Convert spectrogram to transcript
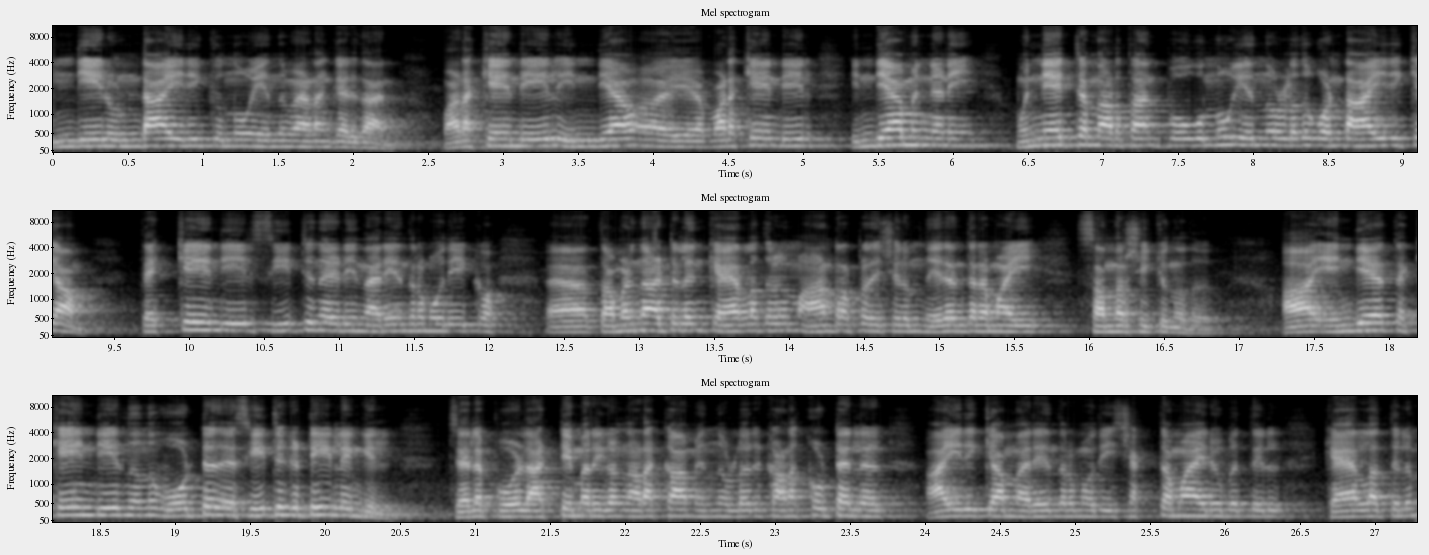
ഇന്ത്യയിൽ ഉണ്ടായിരിക്കുന്നു എന്ന് വേണം കരുതാൻ. വടക്കേ ഇന്ത്യയിൽ ഇന്ത്യ വടക്കേന്ത്യയിൽ ഇന്ത്യ മുന്നണി മുന്നേറ്റം നടത്താൻ പോകുന്നു എന്നുള്ളത് കൊണ്ടായിരിക്കാം തെക്കേ ഇന്ത്യയിൽ സീറ്റ് നേടി നരേന്ദ്രമോദി തമിഴ്നാട്ടിലും കേരളത്തിലും ആന്ധ്രാപ്രദേശിലും നിരന്തരമായി സന്ദർശിക്കുന്നത്. ആ ഇന്ത്യ തെക്കേ ഇന്ത്യയിൽ നിന്ന് വോട്ട് സീറ്റ് കിട്ടിയില്ലെങ്കിൽ ചിലപ്പോൾ അട്ടിമറികൾ നടക്കാം എന്നുള്ളൊരു കണക്കൂട്ടൽ ആയിരിക്കാം നരേന്ദ്രമോദി ശക്തമായ രൂപത്തിൽ കേരളത്തിലും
